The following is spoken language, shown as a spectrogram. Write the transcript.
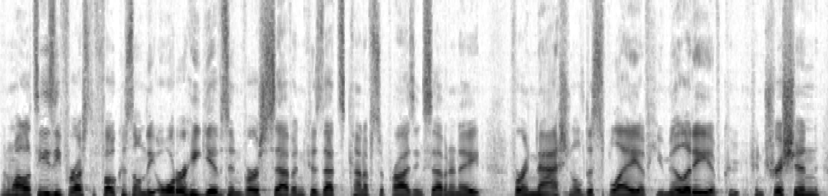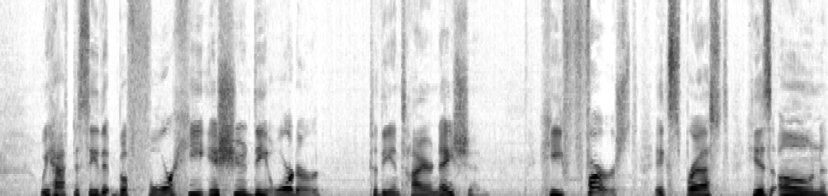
And while it's easy for us to focus on the order he gives in verse 7, because that's kind of surprising, 7 and 8, for a national display of humility, of contrition, we have to see that before he issued the order to the entire nation, he first expressed his own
